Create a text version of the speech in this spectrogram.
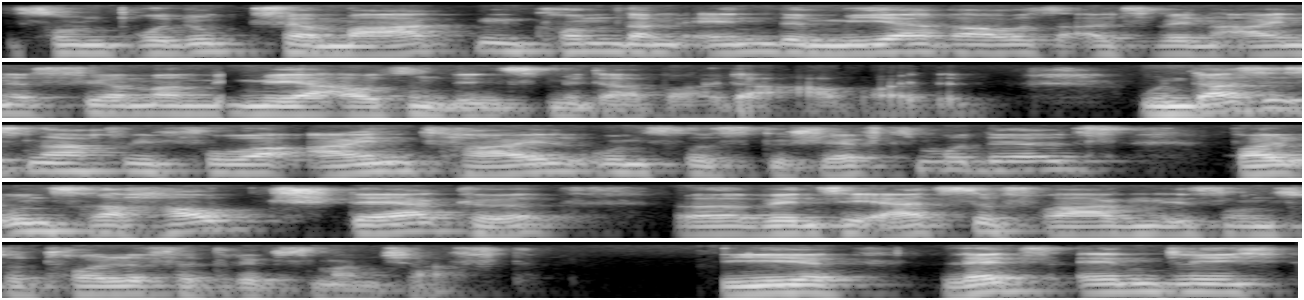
so ein Produkt vermarkten, kommt am Ende mehr raus, als wenn eine Firma mit mehr Außendienstmitarbeiter arbeitet. Und das ist nach wie vor ein Teil unseres Geschäftsmodells, weil unsere Hauptstärke, äh, wenn Sie Ärzte fragen, ist unsere tolle Vertriebsmannschaft die letztendlich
